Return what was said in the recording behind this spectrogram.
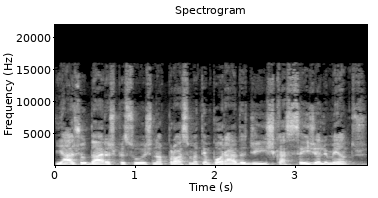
e ajudar as pessoas na próxima temporada de escassez de alimentos.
